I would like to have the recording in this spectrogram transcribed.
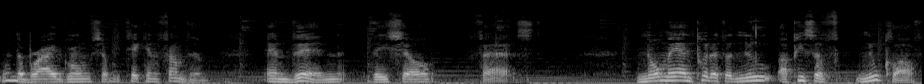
when the bridegroom shall be taken from them, and then they shall fast. No man putteth a new a piece of new cloth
